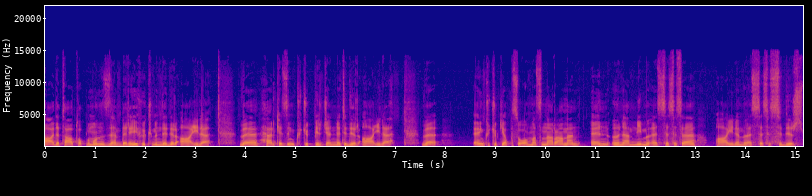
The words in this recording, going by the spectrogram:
adeta toplumun zembereği hükmündedir aile. Ve herkesin küçük bir cennetidir aile. Ve en küçük yapısı olmasına rağmen en önemli müessesese aile müessesesidir.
